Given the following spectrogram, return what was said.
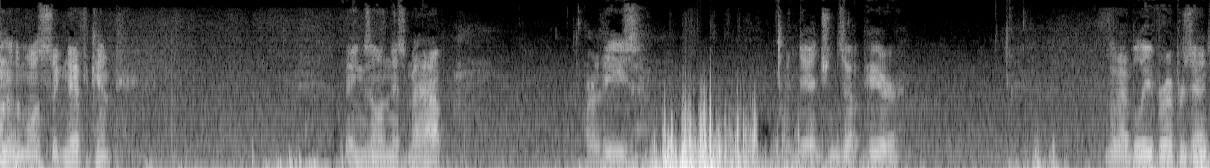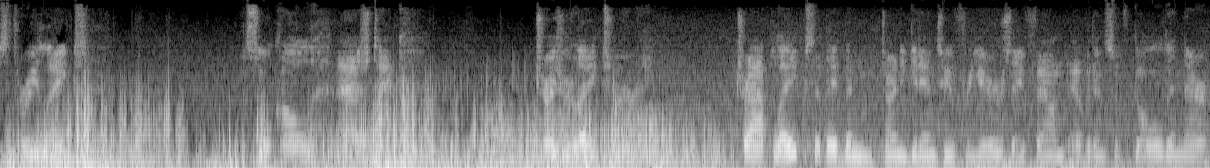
one of the most significant things on this map are these indentions up here that I believe represents three lakes the so-called Aztec treasure lakes or trap lakes that they've been trying to get into for years. They've found evidence of gold in there.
